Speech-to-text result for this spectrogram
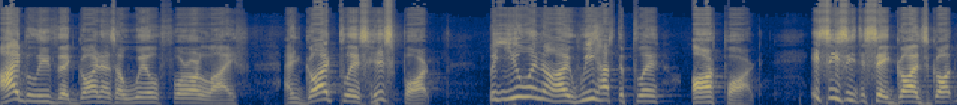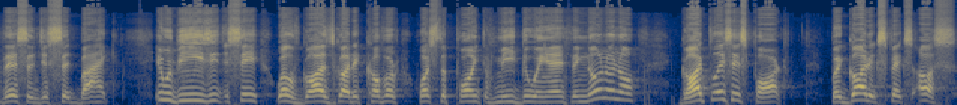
I believe that God has a will for our life, and God plays his part But you and I, we have to play our part. It's easy to say God's got this and just sit back. It would be easy to say, well, if God's got it covered, what's the point of me doing anything? No, no, no. God plays his part, but God expects us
